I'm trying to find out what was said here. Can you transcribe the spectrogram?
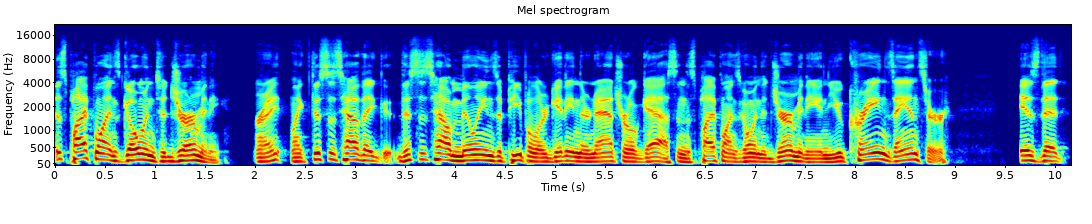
this pipeline's going to Germany, right? Like this is how they this is how millions of people are getting their natural gas and this pipeline's going to Germany and Ukraine's answer is that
